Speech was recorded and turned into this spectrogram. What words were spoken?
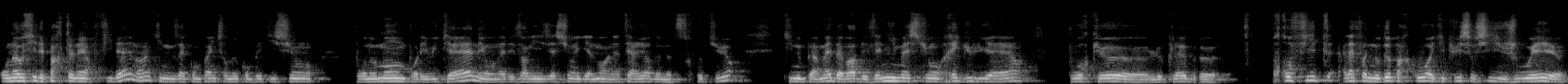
On a aussi des partenaires fidèles hein, qui nous accompagnent sur nos compétitions pour nos membres pour les week-ends et on a des organisations également à l'intérieur de notre structure qui nous permettent d'avoir des animations régulières pour que euh, le club euh, profite à la fois de nos deux parcours et qu'il puisse aussi jouer, euh,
